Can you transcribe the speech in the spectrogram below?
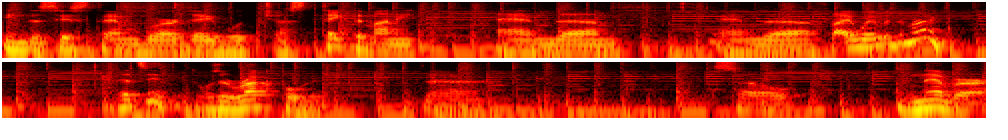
in the system where they would just take the money and um, and uh, fly away with the money. That's it. It was a rug pull. Uh, so never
